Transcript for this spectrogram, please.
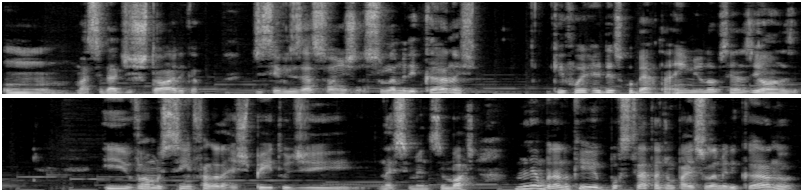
um, uma cidade histórica de civilizações sul-americanas que foi redescoberta em 1911 e vamos sim falar a respeito de nascimentos e mortes. Lembrando que, por se tratar de um país sul-americano,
